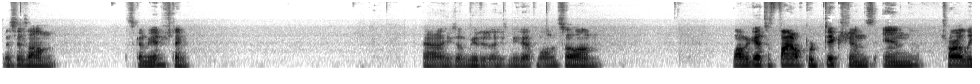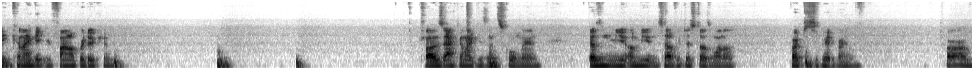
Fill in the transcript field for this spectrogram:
This is um, it's gonna be interesting. Uh, he's unmuted. He's muted at the moment. So um, while we get to final predictions in Charlie, can I get your final prediction? Charlie's acting like he's in school, man. Doesn't mute, unmute himself. He just doesn't want to participate apparently. Charlie.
